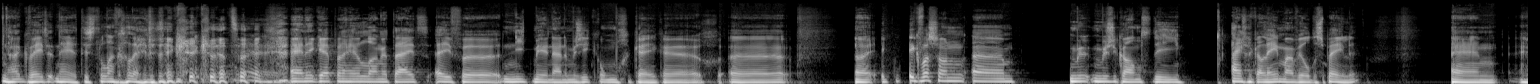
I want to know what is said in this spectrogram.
Nou, ik weet het. Nee, het is te lang geleden, denk ik. Dat, eh, En ik heb een hele lange tijd even niet meer naar de muziek omgekeken. Eh, eh, ik, ik was zo'n ehm, mu- muzikant die eigenlijk alleen maar wilde spelen. En eh,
